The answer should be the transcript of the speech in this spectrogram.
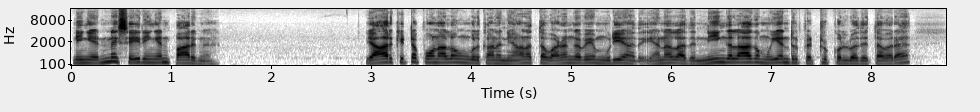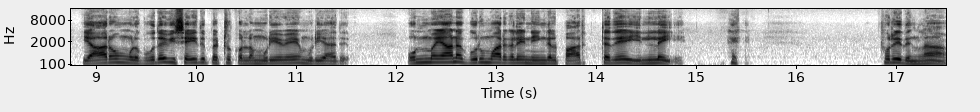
நீங்கள் என்ன செய்கிறீங்கன்னு பாருங்கள் யார்கிட்ட போனாலும் உங்களுக்கான ஞானத்தை வழங்கவே முடியாது. ஏன்னால் அது நீங்களாக முயன்று பெற்றுக்கொள்வதை தவிர யாரும் உங்களுக்கு உதவி செய்து பெற்றுக்கொள்ள முடியவே முடியாது. உண்மையான குருமார்களை நீங்கள் பார்த்ததே இல்லை. புரியுதுங்களா?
